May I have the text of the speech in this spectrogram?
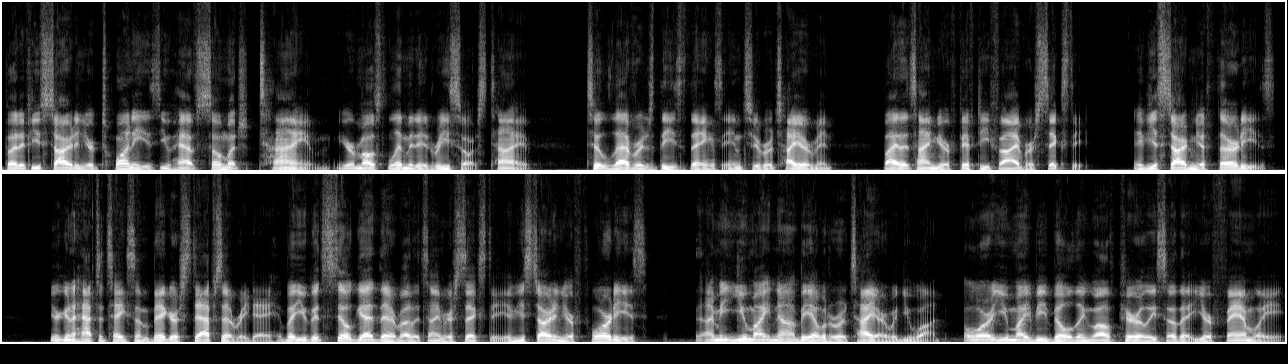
But if you start in your 20s, you have so much time, your most limited resource, time, to leverage these things into retirement by the time you're 55 or 60. If you start in your 30s, you're going to have to take some bigger steps every day, but you could still get there by the time you're 60. If you start in your 40s, I mean, you might not be able to retire when you want, or you might be building wealth purely so that your family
